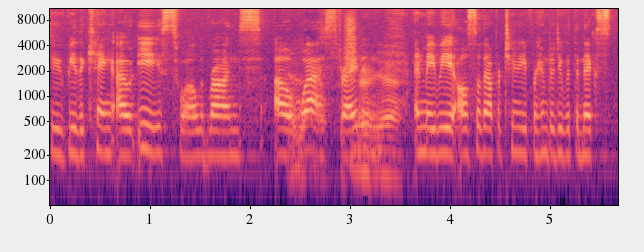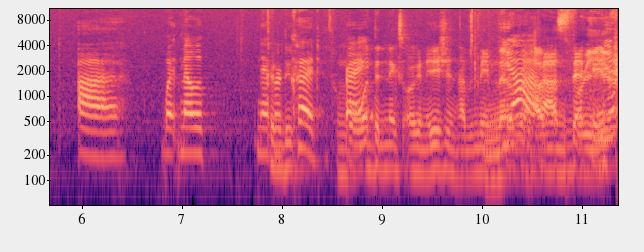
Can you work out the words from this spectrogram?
to be the king out east while LeBron's out west, right? sure, and, yeah. and maybe also the opportunity for him to do what the Knicks, uh, what Melo never do- could, But right? what the Knicks organization have been Never Yeah. the past for decade. years,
